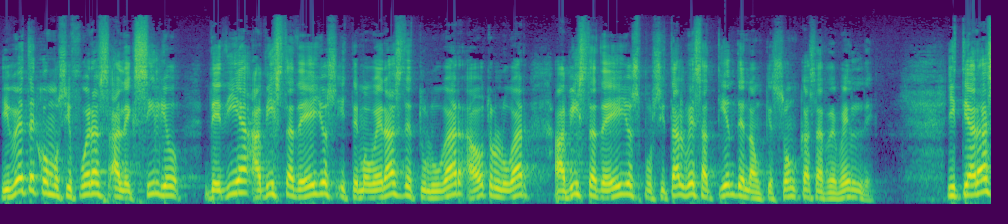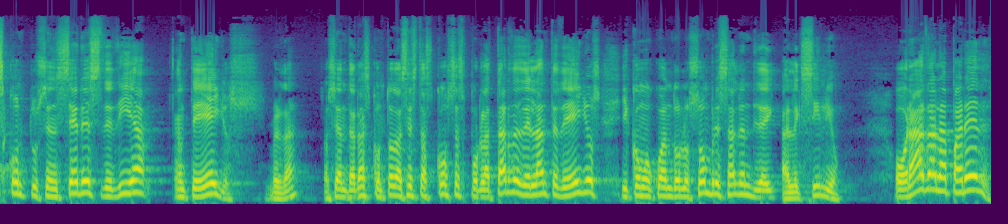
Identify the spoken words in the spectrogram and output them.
y vete como si fueras al exilio de día a vista de ellos y te moverás de tu lugar a otro lugar a vista de ellos por si tal vez atienden aunque son casa rebelde. Y te harás con tus enseres de día ante ellos, ¿verdad? O sea, andarás con todas estas cosas por la tarde delante de ellos y como cuando los hombres salen al exilio. Orad a la pared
